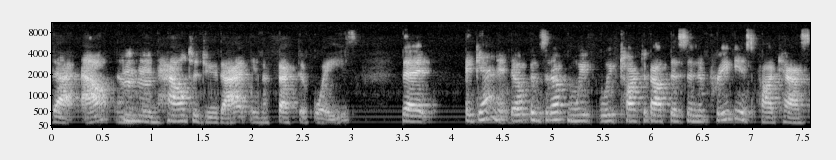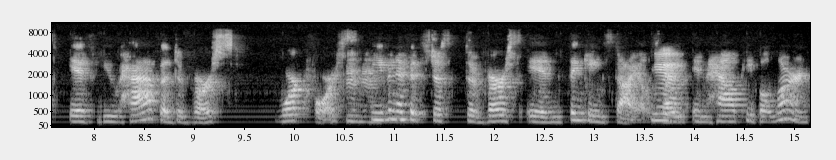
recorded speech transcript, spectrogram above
that out and, Mhm. and how to do that in effective ways. That again, it opens it up, and we've we've talked about this in a previous podcast. If you have a diverse workforce, Mhm. even if it's just diverse in thinking styles, Yeah. right, in how people learn,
